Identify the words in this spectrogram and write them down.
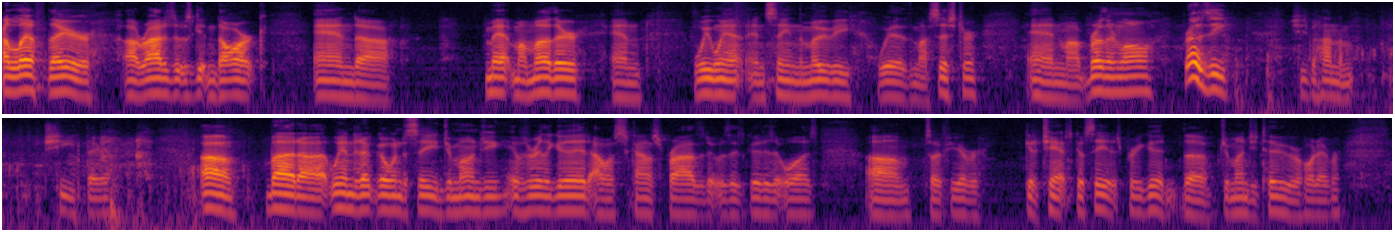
I left there uh, right as it was getting dark and uh, met my mother, and we went and seen the movie with my sister and my brother-in-law, Rosie. She's behind the sheet there. Uh, but uh, we ended up going to see Jumanji. It was really good. I was kind of surprised that it was as good as it was. Um, so if you ever get a chance to go see it, it's pretty good. The Jumanji 2 or whatever.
